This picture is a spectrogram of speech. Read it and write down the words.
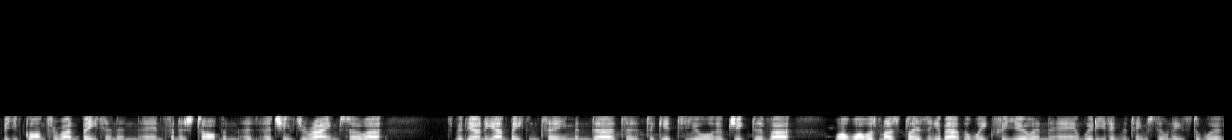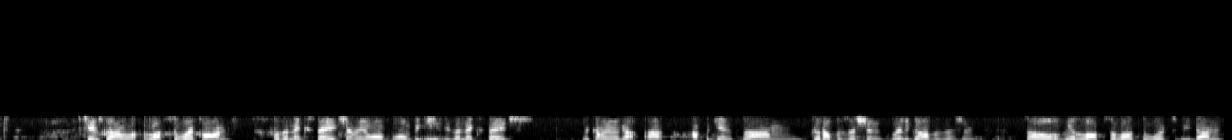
but you've gone through unbeaten and, and finished top and achieved your aim. So uh, to be the only unbeaten team and uh, to to get to your objective, uh, what what was most pleasing about the week for you, and and where do you think the team still needs to work? Team's got a lots to work on for the next stage. I mean, it won't, won't be easy the next stage. We're coming up, uh, up against um, good opposition, really good opposition. So there'll be lots and lots of work to be done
